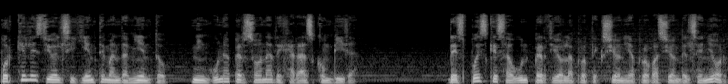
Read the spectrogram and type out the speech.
¿Por qué les dio el siguiente mandamiento, ninguna persona dejarás con vida? Después que Saúl perdió la protección y aprobación del Señor,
